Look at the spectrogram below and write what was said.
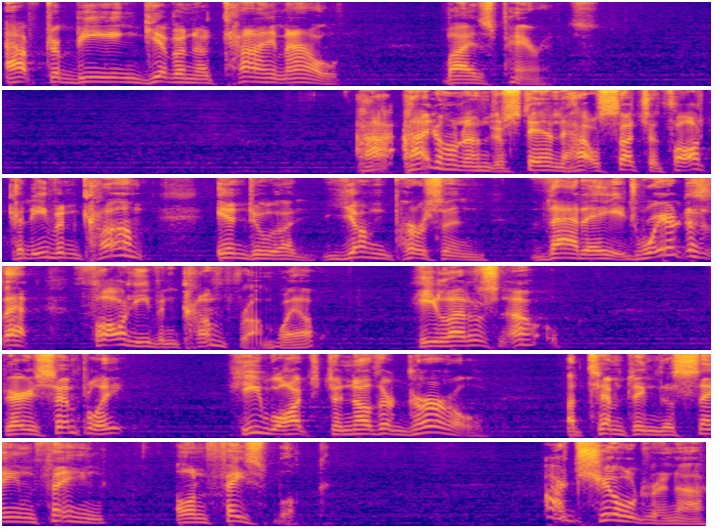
after being given a timeout by his parents. I, I, don't understand how such a thought could even come into a young person that age. Where does that thought even come from? Well, he let us know. Very simply, he watched another girl attempting the same thing on Facebook. Our children are,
